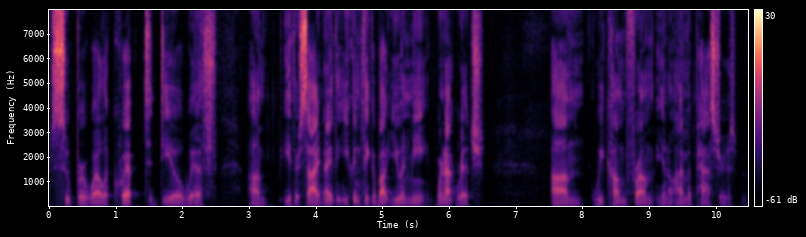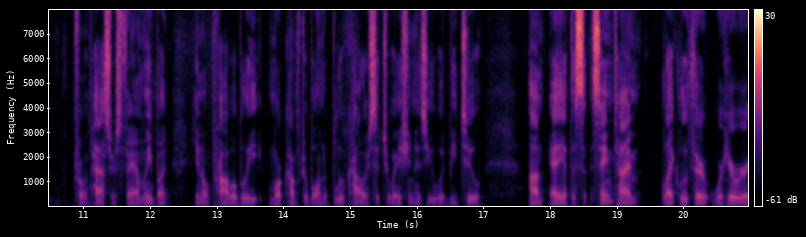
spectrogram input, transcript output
super well equipped to deal with um, either side. And I think you can think about you and me. We're not rich. Um, we come from you know I'm a pastor's from a pastor's family, but you know probably more comfortable in a blue collar situation as you would be too. Um, and at the s- same time, like Luther, we're here. We're,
